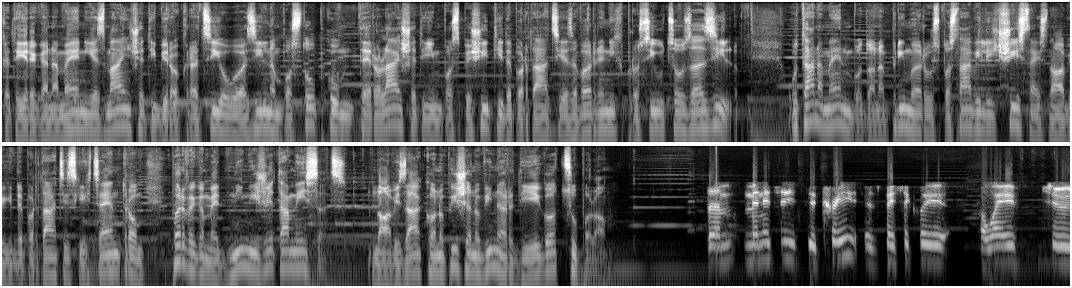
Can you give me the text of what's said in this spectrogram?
katerega namen je zmanjšati birokracijo v azilnem postopku ter olajšati in pospešiti deportacije zavrnjenih prosilcev za azil. V ta namen bodo na primer vzpostavili 16 novih deportacijskih centrov, prvega med njimi že ta mesec. Novi zakon opiše novinar Diego Cupolo. The Miniti decree is basically a way to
